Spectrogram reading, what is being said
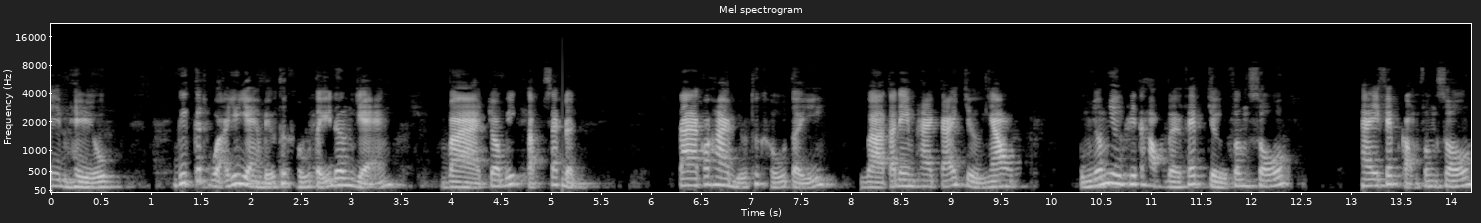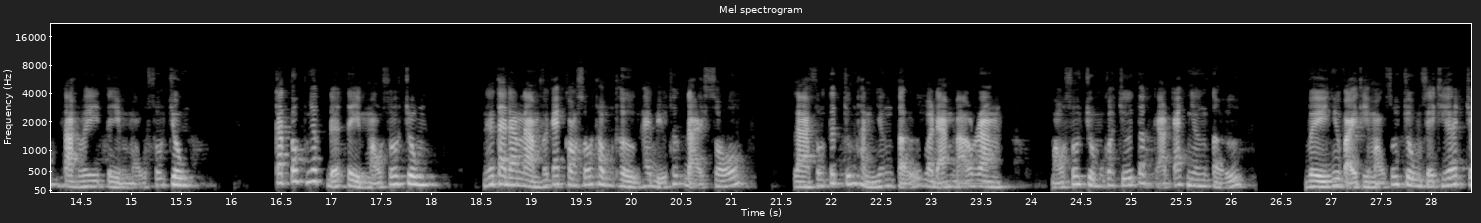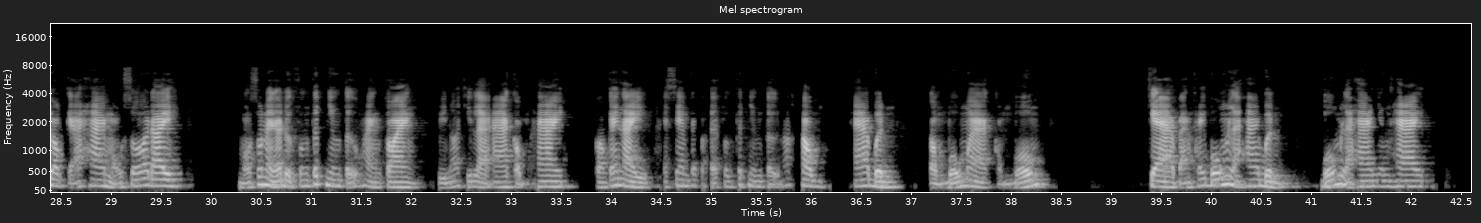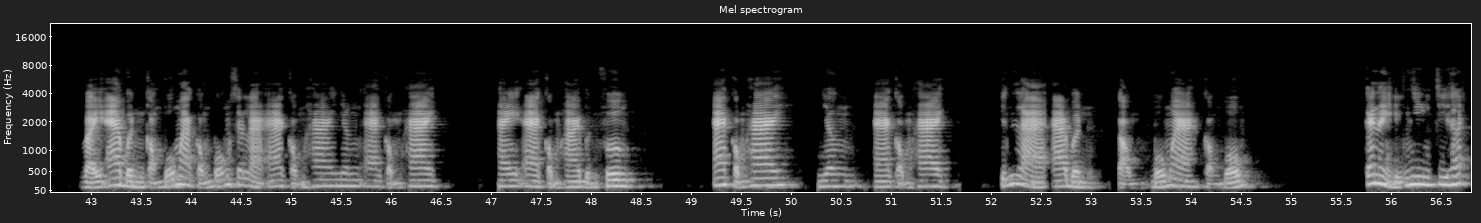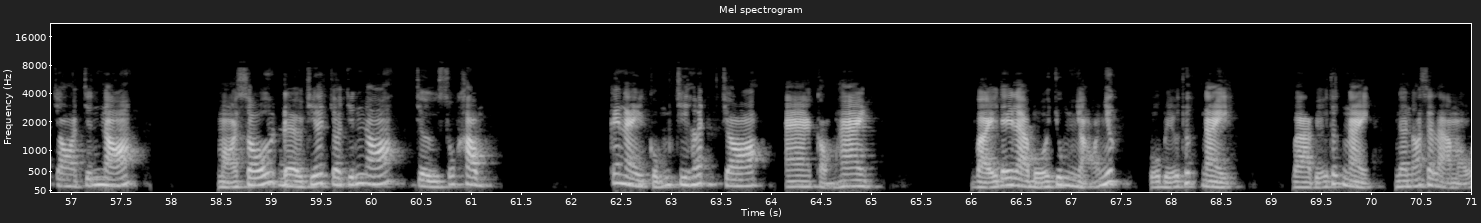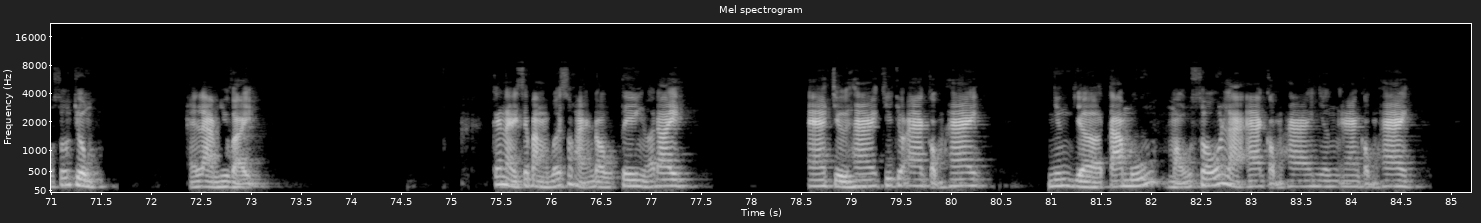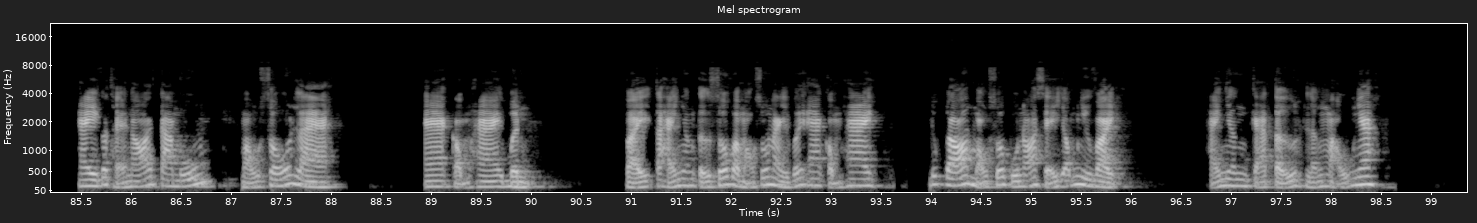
tìm hiểu, viết kết quả dưới dạng biểu thức hữu tỷ đơn giản và cho biết tập xác định. Ta có hai biểu thức hữu tỷ và ta đem hai cái trừ nhau. Cũng giống như khi ta học về phép trừ phân số hay phép cộng phân số, ta phải tìm mẫu số chung. Cách tốt nhất để tìm mẫu số chung nếu ta đang làm với các con số thông thường hay biểu thức đại số là phân tích chúng thành nhân tử và đảm bảo rằng mẫu số chung có chứa tất cả các nhân tử. Vì như vậy thì mẫu số chung sẽ chia hết cho cả hai mẫu số ở đây. Mẫu số này đã được phân tích nhân tử hoàn toàn vì nó chỉ là a cộng 2. Còn cái này hãy xem ta có thể phân tích nhân tử nó không. a bình cộng 4a cộng 4. Chà, bạn thấy 4 là 2 bình, 4 là 2 nhân 2. Vậy a bình cộng 4a cộng 4 sẽ là a cộng 2 nhân a cộng 2 hay a cộng 2 bình phương. a cộng 2 nhân a cộng 2 chính là a bình cộng 4a cộng 4. Cái này hiển nhiên chia hết cho chính nó. Mọi số đều chia hết cho chính nó, trừ số 0. Cái này cũng chia hết cho a cộng 2. Vậy đây là bộ chung nhỏ nhất của biểu thức này và biểu thức này nên nó sẽ là mẫu số chung. Hãy làm như vậy. Cái này sẽ bằng với số hạng đầu tiên ở đây. A trừ 2 chia cho A cộng 2. Nhưng giờ ta muốn mẫu số là A cộng 2 nhân A cộng 2. Hay có thể nói ta muốn mẫu số là A cộng 2 bình. Vậy ta hãy nhân tử số và mẫu số này với A cộng 2. Lúc đó mẫu số của nó sẽ giống như vậy. Hãy nhân cả tử lẫn mẫu nhé.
